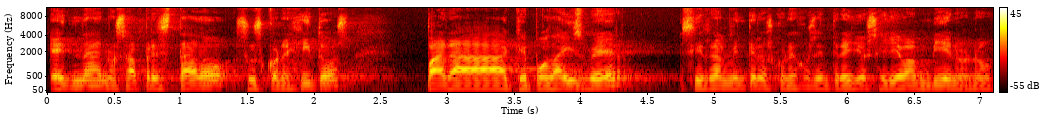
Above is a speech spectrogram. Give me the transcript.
Edna nos ha prestado sus conejitos para que podáis ver si realmente los conejos entre ellos se llevan bien o no.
